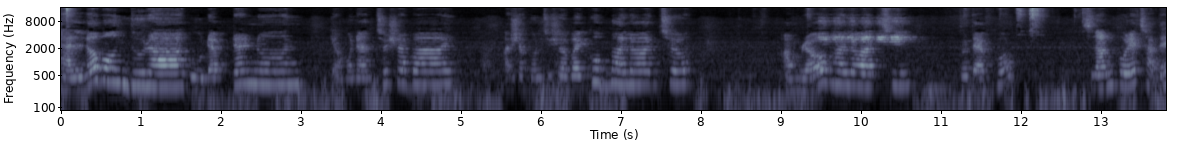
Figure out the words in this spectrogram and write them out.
হ্যালো বন্ধুরা গুড আফটারনুন কেমন আছো সবাই? আশা করছি সবাই খুব ভালো আছো। আমরাও ভালো আছি। তো দেখো, স্নান করে ছাদে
